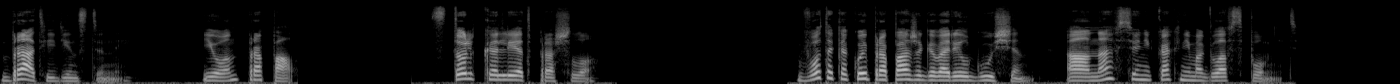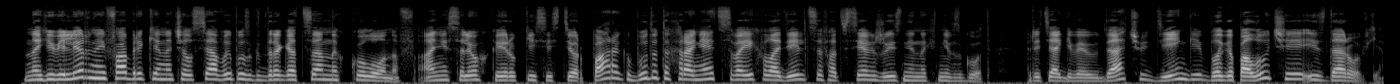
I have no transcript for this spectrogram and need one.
брат единственный. И он пропал. Столько лет прошло. Вот о какой пропаже говорил Гущин, а она все никак не могла вспомнить. На ювелирной фабрике начался выпуск драгоценных кулонов. Они с легкой руки сестер Парок будут охранять своих владельцев от всех жизненных невзгод, притягивая удачу, деньги, благополучие и здоровье.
